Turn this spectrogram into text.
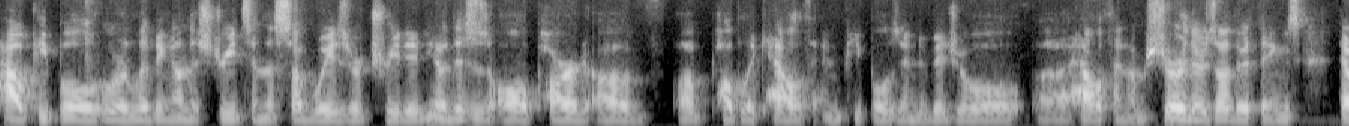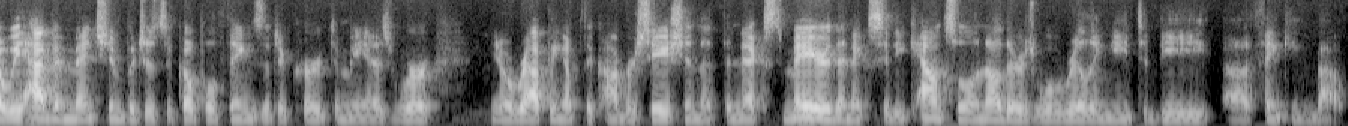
how people who are living on the streets and the subways are treated. You know, this is all part of, of public health and people's individual uh, health. And I'm sure there's other things that we haven't mentioned, but just a couple of things that occurred to me as we're, you know, wrapping up the conversation that the next mayor, the next city council, and others will really need to be uh, thinking about.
